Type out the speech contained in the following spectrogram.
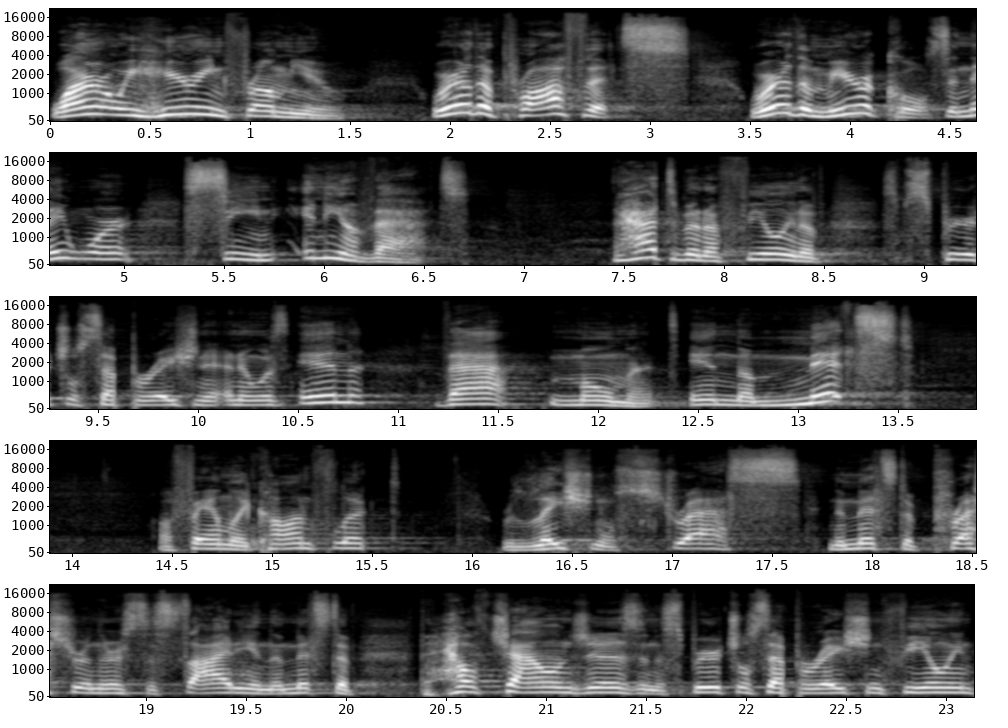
Why aren't we hearing from you? Where are the prophets? Where are the miracles? And they weren't seeing any of that. There had to have been a feeling of spiritual separation. And it was in that moment, in the midst of family conflict, relational stress, in the midst of pressure in their society, in the midst of the health challenges and the spiritual separation feeling,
